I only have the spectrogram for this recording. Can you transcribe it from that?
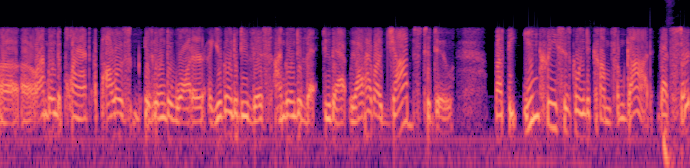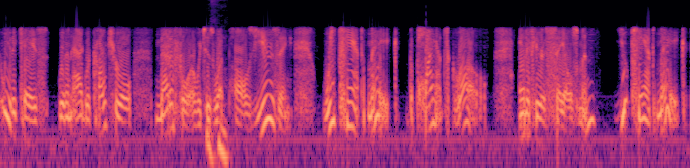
uh, or I'm going to plant. Apollos is going to water. You're going to do this. I'm going to do that. We all have our jobs to do. But the increase is going to come from God. That's certainly the case with an agricultural metaphor, which is what. Paul's using. We can't make the plants grow. And if you're a salesman, you can't make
